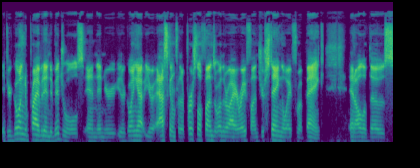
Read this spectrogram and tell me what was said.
if you're going to private individuals and, and you're either going out, you're asking them for their personal funds or their IRA funds, you're staying away from a bank and all of those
